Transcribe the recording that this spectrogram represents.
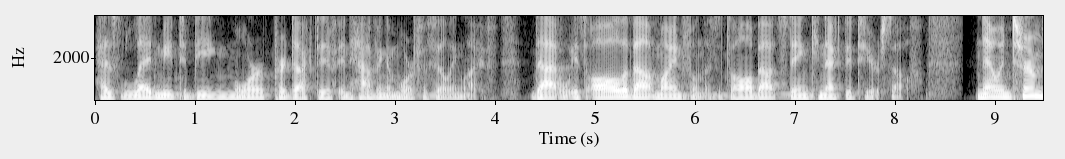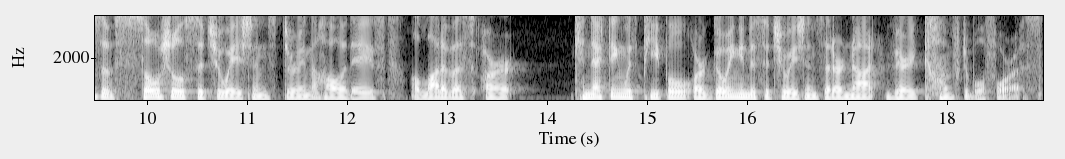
has led me to being more productive and having a more fulfilling life. That it's all about mindfulness. It's all about staying connected to yourself. Now, in terms of social situations during the holidays, a lot of us are connecting with people or going into situations that are not very comfortable for us.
